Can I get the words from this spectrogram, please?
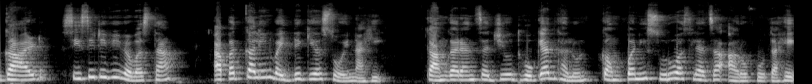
guard CCTV व्यवस्था आपत्कालीन वैद्यकीय सोय नाही. कामगारांचा जीव धोक्यात घालून कंपनी सुरू असल्याचा आरोप होत आहे.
